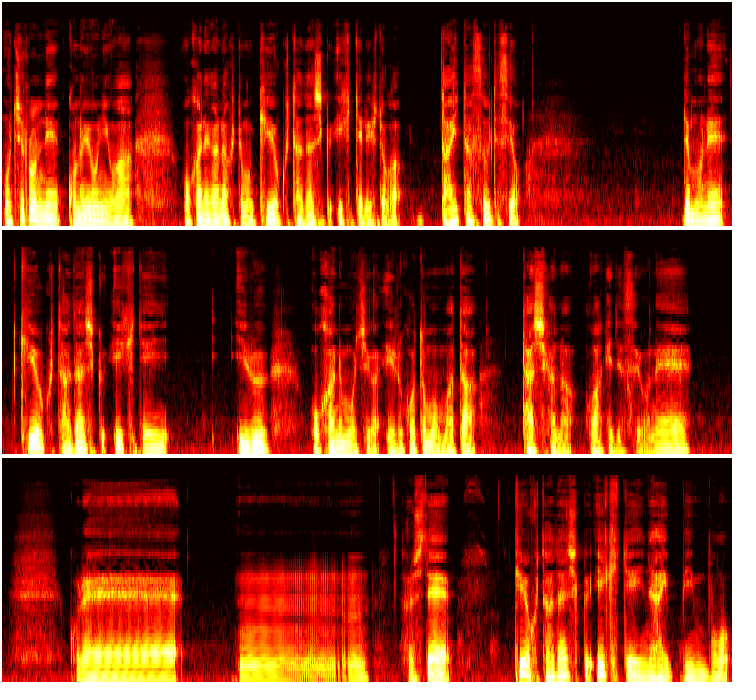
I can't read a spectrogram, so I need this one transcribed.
もちろんねこの世にはお金がなくても清く正しく生きてる人が大多数ですよ。でもね清く正しく生きているお金持ちがいることもまた確かなわけですよね。これうーんそして清く正しく生きていない貧乏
